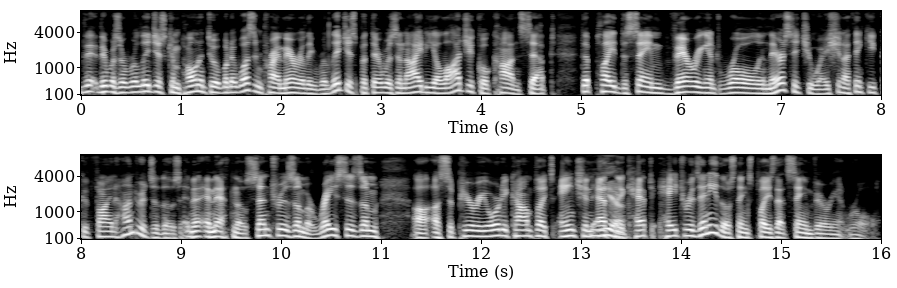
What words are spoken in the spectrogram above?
th- there was a religious component to it, but it wasn't primarily religious. But there was an ideological concept that played the same variant role in their situation. I think you could find hundreds of those: an, an ethnocentrism, a racism, uh, a superiority complex, ancient ethnic yeah. het- hatreds. Any of those things plays that same variant role.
